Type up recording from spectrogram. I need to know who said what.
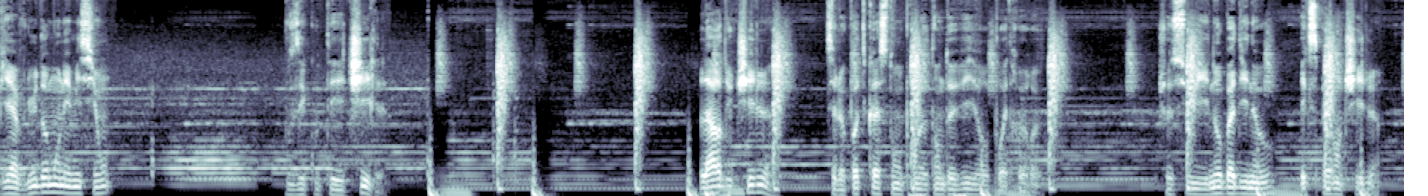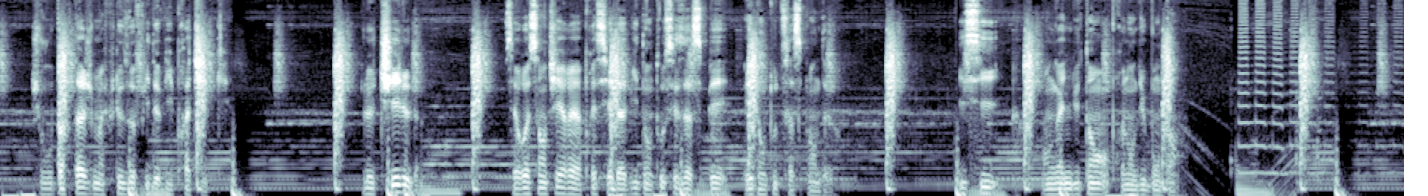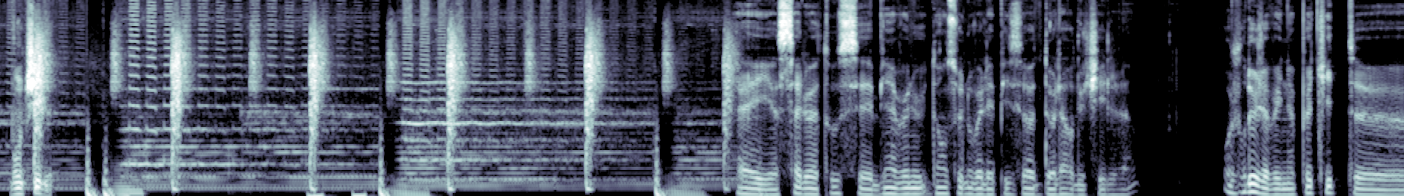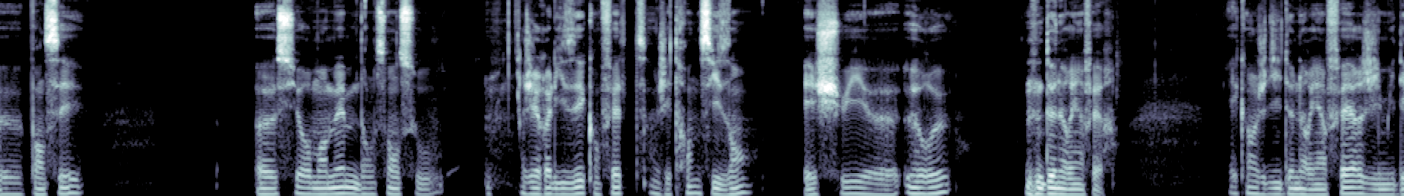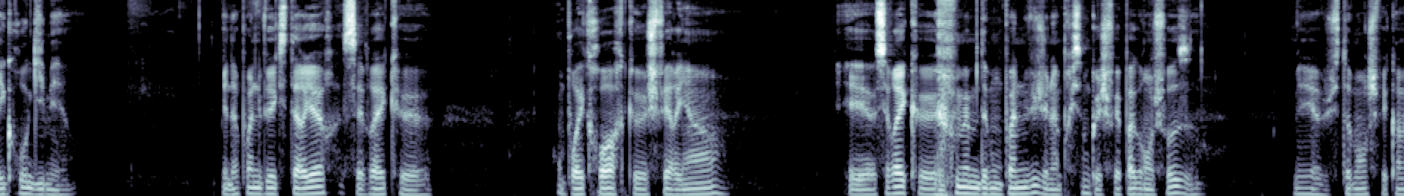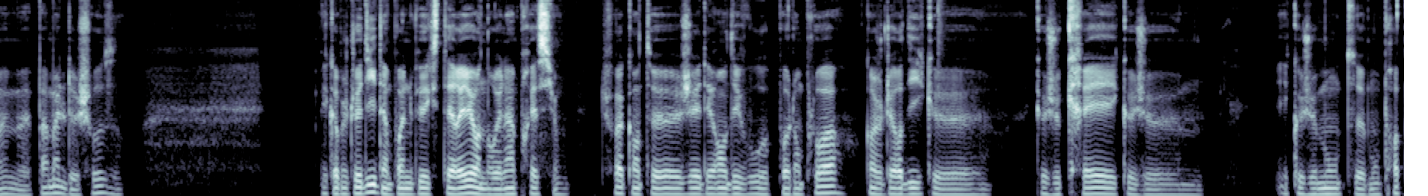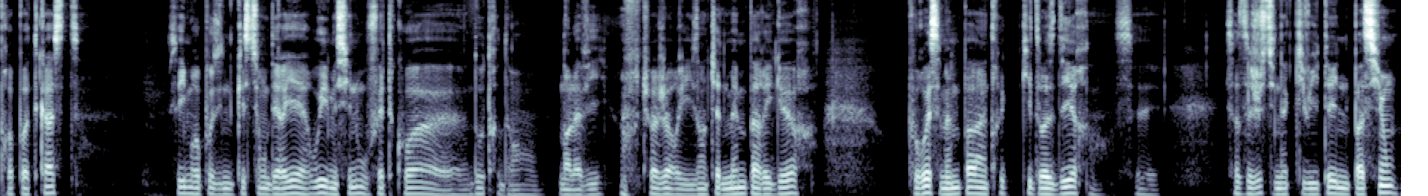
Speaker 1: Bienvenue dans mon émission. Vous écoutez Chill. L'art du chill, c'est le podcast où on prend le temps de vivre pour être heureux. Je suis Nobadino, expert en chill. Je vous partage ma philosophie de vie pratique. Le chill, c'est ressentir et apprécier la vie dans tous ses aspects et dans toute sa splendeur. Ici, on gagne du temps en prenant du bon temps. Bon chill.
Speaker 2: Hey, salut à tous et bienvenue dans ce nouvel épisode de l'art du chill. Aujourd'hui j'avais une petite euh, pensée euh, sur moi-même dans le sens où j'ai réalisé qu'en fait j'ai 36 ans et je suis euh, heureux de ne rien faire. Et quand je dis de ne rien faire, j'ai mis des gros guillemets. hein. Mais d'un point de vue extérieur, c'est vrai que on pourrait croire que je fais rien, et euh, c'est vrai que même de mon point de vue, j'ai l'impression que je fais pas grand-chose. Mais euh, justement, je fais quand même euh, pas mal de choses. Mais comme je le dis, d'un point de vue extérieur, on aurait l'impression. Tu vois, quand j'ai des rendez-vous au Pôle emploi, quand je leur dis que, que je crée et que je, et que je monte mon propre podcast, ils me reposent une question derrière. Oui, mais sinon, vous faites quoi d'autre dans, dans la vie? Tu vois, genre, ils en tiennent même pas rigueur pour eux, c'est même pas un truc qui doit se dire. C'est ça, c'est juste une activité, une passion.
